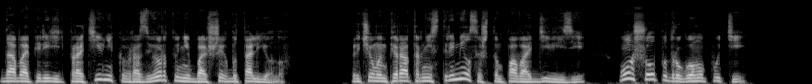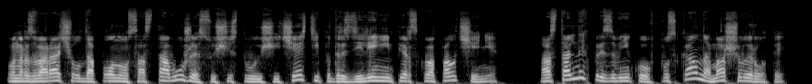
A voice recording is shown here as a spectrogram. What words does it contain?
дабы опередить противника в развертывании больших батальонов. Причем император не стремился штамповать дивизии – он шел по другому пути. Он разворачивал до полного состава уже существующие части и подразделения имперского ополчения, а остальных призывников пускал на маршевые роты.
